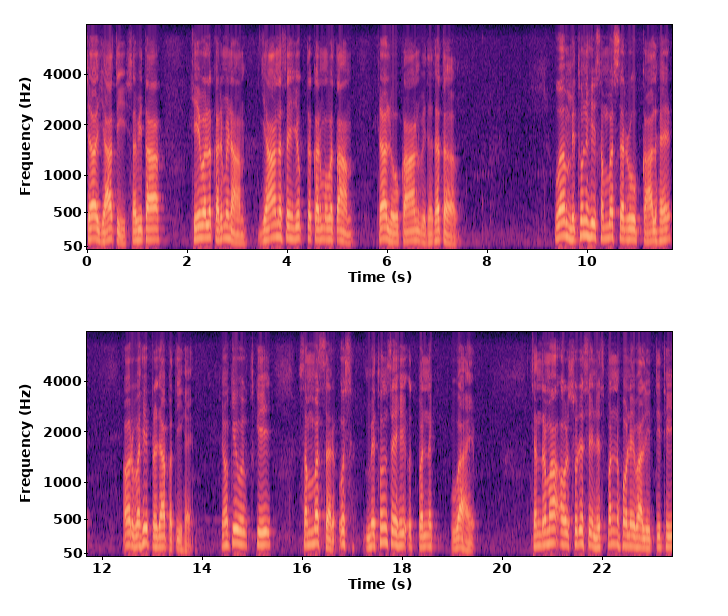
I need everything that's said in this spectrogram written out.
च याति सविता केवल कर्मिणाम ज्ञान संयुक्त ज्ञानसंयुक्तकर्मवतां च लोकान विदधत। वह मिथुन ही संवत्सर रूप काल है और वही प्रजापति है, क्योंकि उसकी संवत्सर उस मिथुन से ही उत्पन्न हुआ है। चंद्रमा और सूर्य से निष्पन्न होने वाली तिथि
